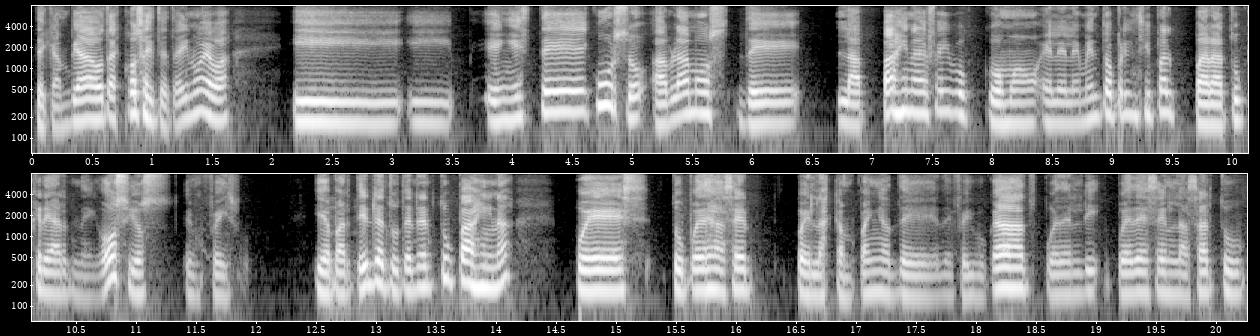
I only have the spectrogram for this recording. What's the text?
te cambia otras cosas y te trae nuevas. Y, en este curso hablamos de la página de Facebook como el elemento principal para tú crear negocios en Facebook. Y a partir de tú tener tu página, pues tú puedes hacer pues las campañas de, Facebook Ads, puedes, puedes enlazar tu,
